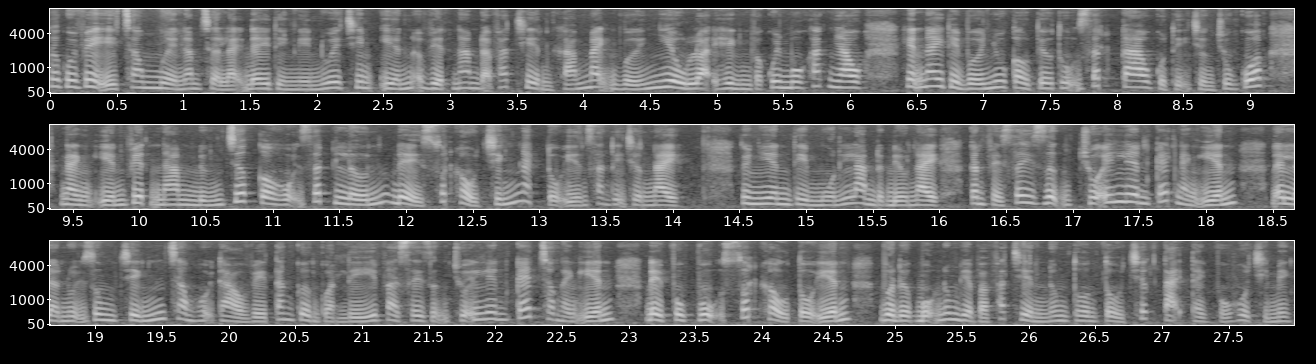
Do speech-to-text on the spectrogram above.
Thưa quý vị, trong 10 năm trở lại đây thì nghề nuôi chim yến ở Việt Nam đã phát triển khá mạnh với nhiều loại hình và quy mô khác nhau. Hiện nay thì với nhu cầu tiêu thụ rất cao của thị trường Trung Quốc, ngành yến Việt Nam đứng trước cơ hội rất lớn để xuất khẩu chính ngạch tổ yến sang thị trường này. Tuy nhiên thì muốn làm được điều này cần phải xây dựng chuỗi liên kết ngành yến. Đây là nội dung chính trong hội thảo về tăng cường quản lý và xây dựng chuỗi liên kết cho ngành yến để phục vụ xuất khẩu tổ yến vừa được Bộ Nông nghiệp và Phát triển nông thôn tổ chức tại thành phố Hồ Chí Minh.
